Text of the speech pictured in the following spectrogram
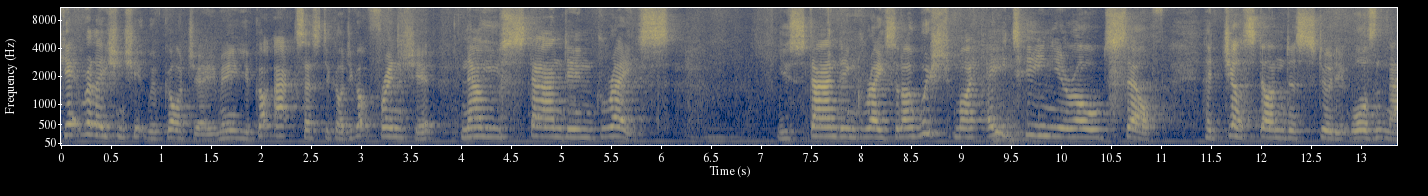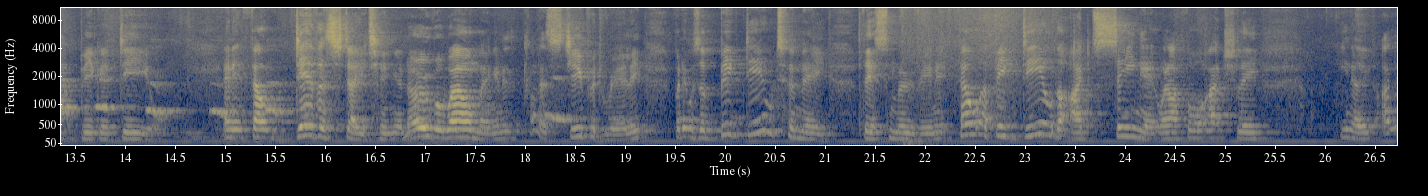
get relationship with God, Jamie. You've got access to God. You've got friendship. Now you stand in grace. You stand in grace. And I wish my 18 year old self had just understood it wasn't that big a deal. And it felt devastating and overwhelming, and it's kind of stupid, really, but it was a big deal to me, this movie. And it felt a big deal that I'd seen it when I thought, actually, you know, I know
